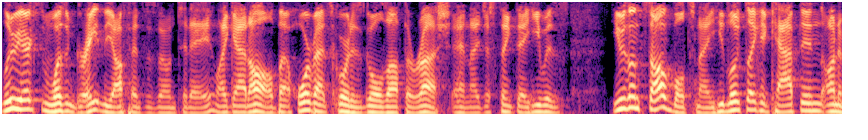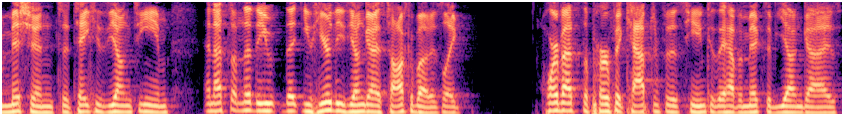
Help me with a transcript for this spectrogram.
Loui Eriksson wasn't great in the offensive zone today, like at all. But Horvat scored his goals off the rush, and I just think that he was he was unstoppable tonight. He looked like a captain on a mission to take his young team, and that's something that you that you hear these young guys talk about is like Horvat's the perfect captain for this team because they have a mix of young guys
